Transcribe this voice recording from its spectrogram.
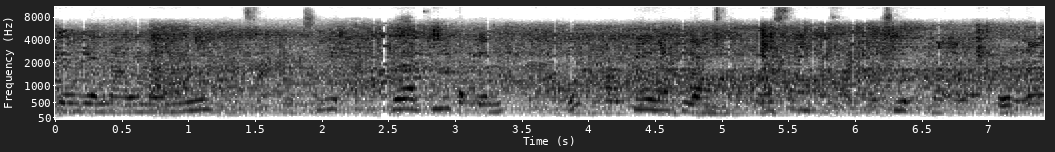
โรงเรียนเราเน้นทักษะอาชีพเพื่อที่จะเป็นให้นักเรียนสามารถสร้างทักษะอาชีพในอนาคตได้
